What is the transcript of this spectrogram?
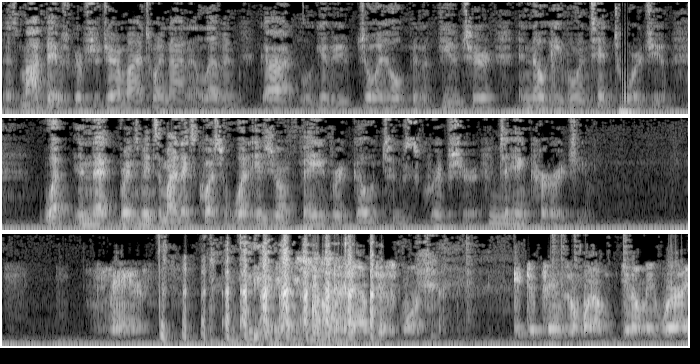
That's my favorite scripture, Jeremiah twenty nine and eleven. God will give you joy, hope in the future, and no evil intent towards you. What and that brings me to my next question. What is your favorite go to scripture to encourage you? Have just one. It depends on what I'm, you know, I mean, where I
